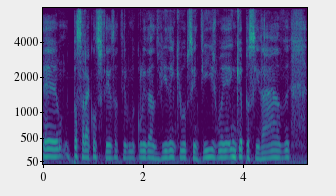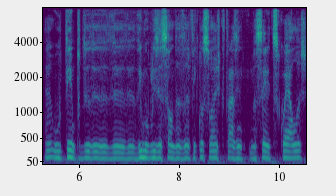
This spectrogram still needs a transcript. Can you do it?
uh, passará com certeza a ter uma qualidade de vida em que o absentismo, a incapacidade, uh, o tempo de, de, de, de, imobilização das articulações que trazem uma série de sequelas,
